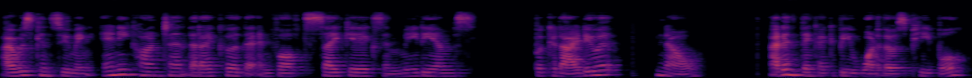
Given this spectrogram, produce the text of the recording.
I was consuming any content that I could that involved psychics and mediums. But could I do it? No. I didn't think I could be one of those people.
